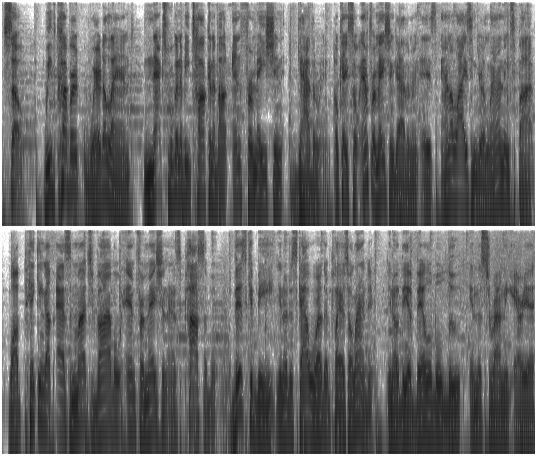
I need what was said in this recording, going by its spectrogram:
So, We've covered where to land. Next, we're going to be talking about information gathering. Okay, so information gathering is analyzing your landing spot while picking up as much viable information as possible. This could be, you know, to scout where other players are landing, you know, the available loot in the surrounding area,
